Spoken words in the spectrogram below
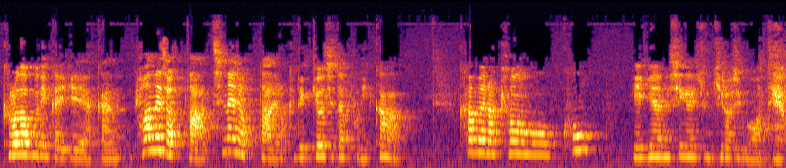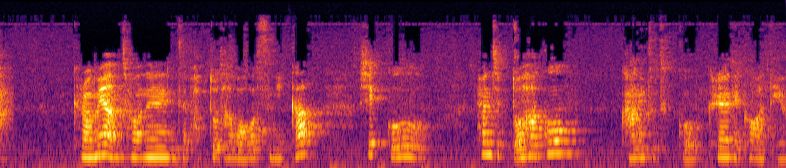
그러다 보니까 이게 약간 편해졌다, 친해졌다 이렇게 느껴지다 보니까 카메라 켜놓고 얘기하는 시간이 좀 길어진 것 같아요. 그러면 저는 이제 밥도 다 먹었으니까 씻고 편집도 하고 강의도 듣고 그래야 될 것 같아요.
